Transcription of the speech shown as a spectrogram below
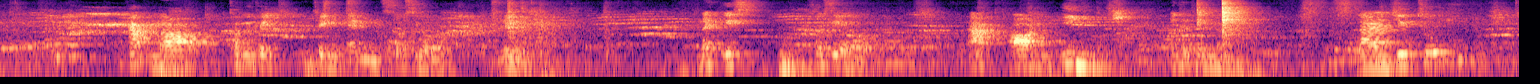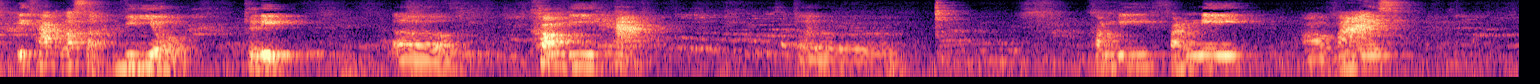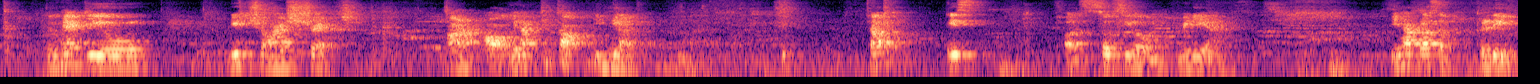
have more communicating and social link. Next is social app on in entertainment like YouTube. It has lots of video clip uh, comedy hack, uh, comedy, funny, or vines to help you destroy stress. Or, oh, we have TikTok in here. TikTok is a social media. We have lots of clip,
